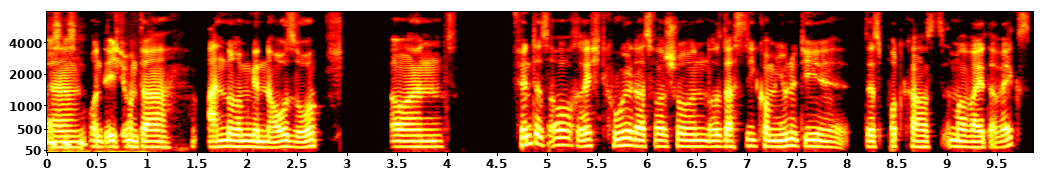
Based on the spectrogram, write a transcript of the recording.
Ähm, und ich unter anderem genauso. Und finde es auch recht cool, dass wir schon, also dass die Community des Podcasts immer weiter wächst.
